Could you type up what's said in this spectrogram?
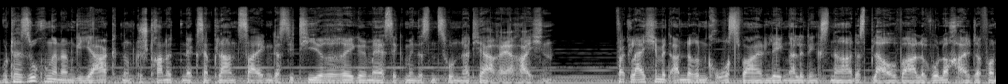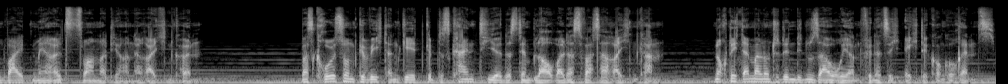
Untersuchungen an gejagten und gestrandeten Exemplaren zeigen, dass die Tiere regelmäßig mindestens 100 Jahre erreichen. Vergleiche mit anderen Großwalen legen allerdings nahe, dass Blauwale wohl auch Alter von weit mehr als 200 Jahren erreichen können. Was Größe und Gewicht angeht, gibt es kein Tier, das dem Blauwal das Wasser reichen kann. Noch nicht einmal unter den Dinosauriern findet sich echte Konkurrenz.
